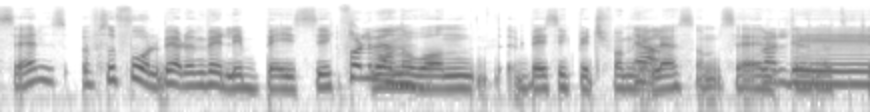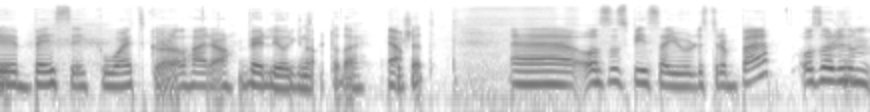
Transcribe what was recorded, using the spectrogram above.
ser. Så foreløpig er du en veldig basic Foreløpig en- 101 basic bitch-familie som ser Veldig basic white girl her, ja. veldig originalt av deg. Ja. Eh, og så spiser jeg julestrømpe. Og så liksom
